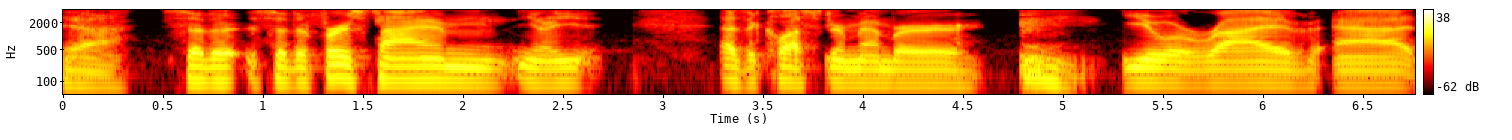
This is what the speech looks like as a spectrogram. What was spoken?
Yeah. So the so the first time, you know, you, as a cluster member, you arrive at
